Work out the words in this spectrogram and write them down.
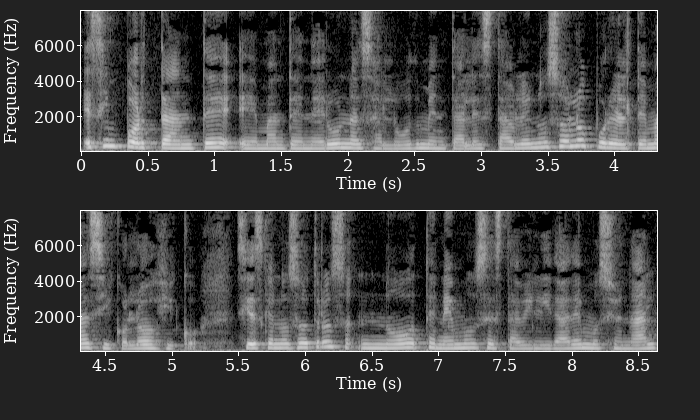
Es importante eh, mantener una salud mental estable no solo por el tema psicológico, si es que nosotros no no tenemos estabilidad emocional,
